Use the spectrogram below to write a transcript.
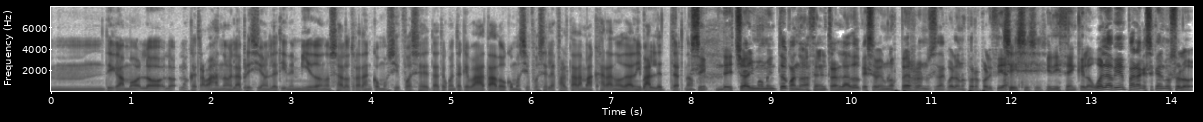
Mm, digamos, los que trabajan en la prisión le tienen miedo, ¿no? O sea, lo tratan como si fuese, date cuenta que va atado como si fuese le falta la máscara, ¿no? De Aníbal Lecter, ¿no? Sí, de hecho hay un momento cuando hacen el traslado que se ven unos perros, no si te acuerdas, unos perros policías. Sí, sí, sí, Y dicen que lo huela bien para que se queden con solo.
